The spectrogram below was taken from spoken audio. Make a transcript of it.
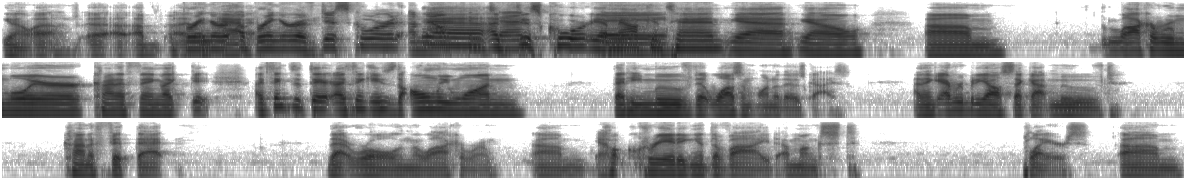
you know a a, a, A bringer, an a bringer of discord, a yeah, malcontent. a discord, yeah, a- malcontent, yeah, you know, um, locker room lawyer kind of thing. Like, I think that there, I think he's the only one that he moved that wasn't one of those guys. I think everybody else that got moved kind of fit that that role in the locker room, um, Yeah. co- creating a divide amongst players. Um,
